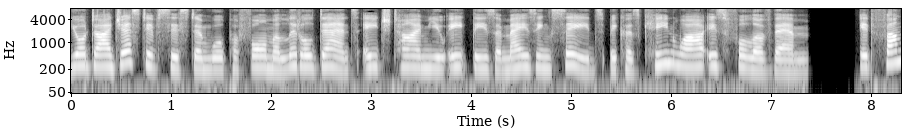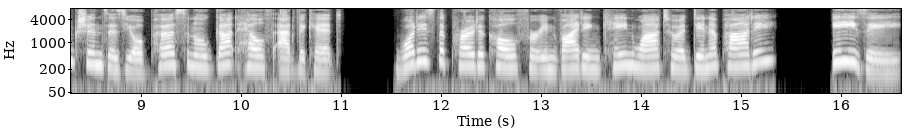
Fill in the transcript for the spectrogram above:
Your digestive system will perform a little dance each time you eat these amazing seeds because quinoa is full of them. It functions as your personal gut health advocate. What is the protocol for inviting quinoa to a dinner party? Easy.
